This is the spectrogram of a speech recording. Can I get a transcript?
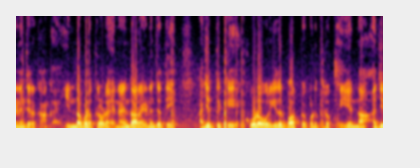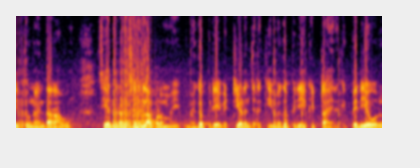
இணைஞ்சிருக்காங்க. இந்த படத்தோட நயன்தாரா இணைஞ்சதை அஜித்துக்கு கூட ஒரு எதிர்பார்ப்பை கொடுத்துருக்கும். ஏன்னா அஜித்தும் நயன்தாராவும் சேர்ந்து நடித்த எல்லா படமும் மிகப்பெரிய வெற்றி அடைஞ்சிருக்கு மிகப்பெரிய கிட்டாக இருக்கு. பெரிய ஒரு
